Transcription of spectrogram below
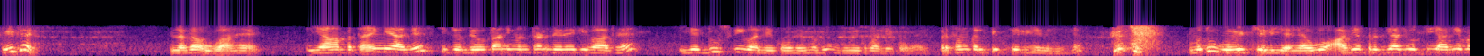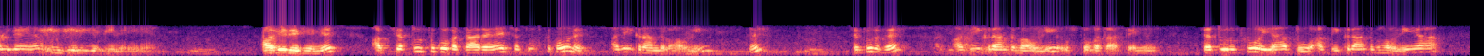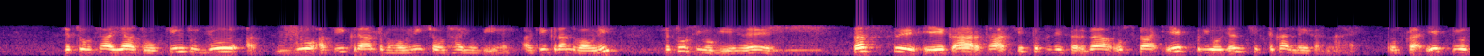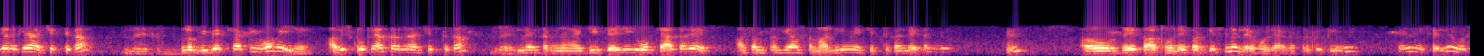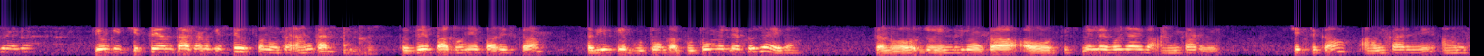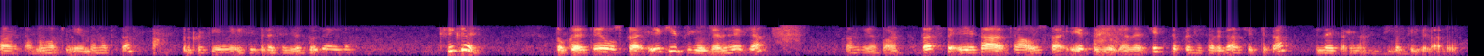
ठीक है? लगा हुआ है। यहाँ बताएँगे आगे कि जो देवता निमंत्रण देने की बात है, ये दूसरी वाले को है मधु भूमिक वाले को है। प्रथम कल्पित के लिए नहीं है। मधु भूमिक के लिए है। वो आगे प्रज्ञा ज्योति आगे बढ़ गए हैं, उनके लिए भी नहीं है। आगे देखेंगे। अब चतुर्थ को बता रहे हैं, चतुर्थ कौन है? अधिक्रांत भावनी, है? चतुर्थ है? अधिक्रांत भावनी, उसको बताते हैं। चतुर्थो यह तू अतिक्रांत भावनी या चतुर्था या तो। किंतु जो जो अतिक्रांत भावनी चौथा योगी है अतिक्रांत भावनी चतुर्थ योगी है। तस् एका अर्थात चित्त प्रतिसर्गा, उसका एक प्रयोजन चित्त का लय करना है। उसका एक प्रयोजन क्या है? चित्त का मतलब विवेक ख्याति हो गई है अब इसको क्या करना है चित्त का? लय करना है। जीते जी वो क्या करे असम प्रज्ञा समाधि में चित्त का लय कर दे। हम्म? और देपात होने पर किसमें लय हो जाएगा? प्रकृति में। ऐसे लय हो जाएगा। क्योंकि चित्त अंताकरण किससे उत्पन्न होता है? अहंकार तो देहपात होने पर इसका शरीर के भूतों का भूतों में लय हो जाएगा। तन और जो इंद्रियों का और किसमें लय हो जाएगा? अहंकार में। चित्त का अहंकार में, अहंकार का महत्व में, महत्व का प्रकृति में इसी तरह से हो जाएगा। ठीक है? तो कहते हैं उसका एक ही प्रयोजन है क्या? कहा गया पाठ तस्व एका था उसका एक प्रयोजन है चित्त प्रतिसर्गा, चित्त का लय करना बत्ती जला दो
